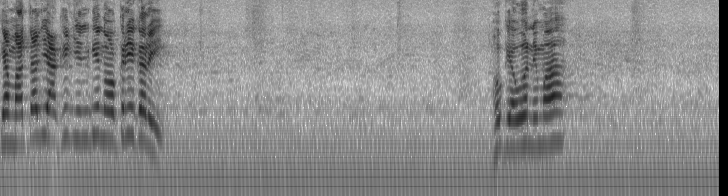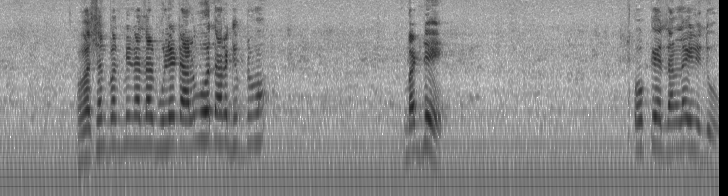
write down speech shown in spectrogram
કે માતાજી આખી જિંદગી નોકરી કરી. હું કેવું નિમા વસંત પંચમી ના તાર બુલેટ આલવું તારે ગિફ્ટમાં? બર્થડે ઓકે તને લઈ લીધું.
